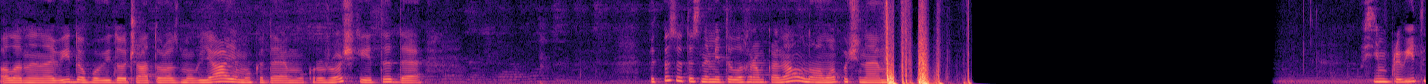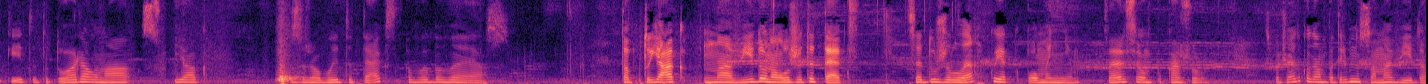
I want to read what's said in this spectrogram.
але не на відео, по відеочату розмовляємо, кидаємо кружочки і т.д. Підписуйтесь на мій телеграм-канал, ну а ми починаємо. Всім привітки! Це туторіал на як зробити текст в БВС. Тобто, як на відео наложити текст. Це дуже легко, як по мені. Зараз я вам покажу. Спочатку нам потрібно саме відео.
